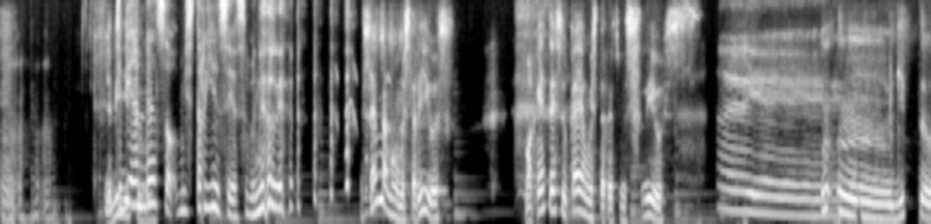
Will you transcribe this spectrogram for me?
Mm-mm. jadi, Jadi gitu. anda sok misterius ya sebenarnya. saya memang misterius makanya saya suka yang misterius-misterius iya iya. iya. Mm-mm, gitu.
